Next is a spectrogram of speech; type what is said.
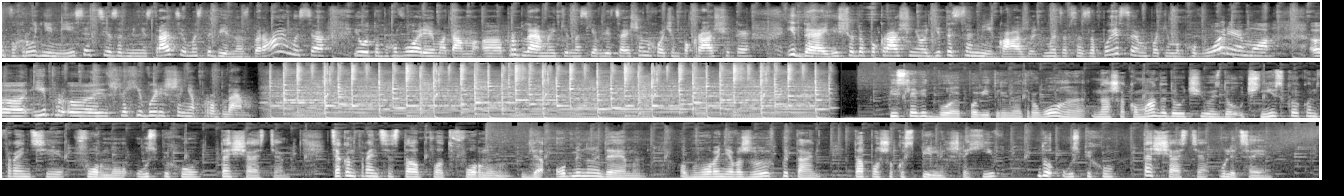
В грудні місяці з адміністрацією ми стабільно збираємося і от обговорюємо там е, проблеми, які в нас є в ліцеї, що ми хочемо покращити, ідеї щодо покращення. От діти самі кажуть. Ми це все записуємо, потім обговорюємо е, і е, шляхи вирішення проблем. Після відбою повітряної тривоги наша команда долучилась до учнівської конференції Формула успіху та щастя. Ця конференція стала платформою для обміну ідеями, обговорення важливих питань та пошуку спільних шляхів до успіху та щастя у ліцеї.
